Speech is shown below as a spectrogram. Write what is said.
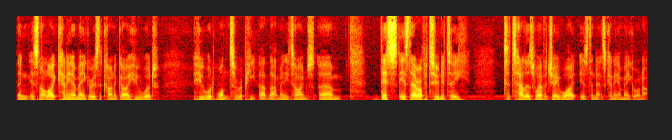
then it's not like Kenny Omega is the kind of guy who would who would want to repeat that that many times. Um, this is their opportunity to tell us whether Jay White is the next Kenny Omega or not.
